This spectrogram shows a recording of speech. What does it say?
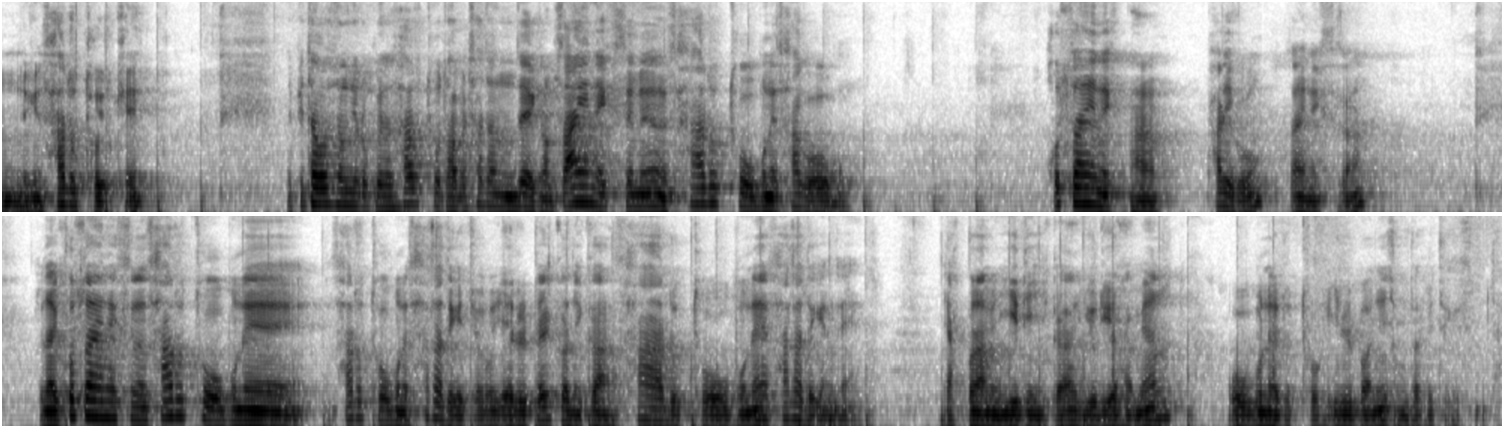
음, 여기는 4루토 이렇게. 피타고라스 정리로 구해서 4루토 답을 찾았는데 그럼 사인 x는 4루토 5분의 4고 코사인 x 아 8이고 사인 x가. 그 다음에 코사인 x는 4루토 5분의 4루토 5분의 4가 되겠죠. 얘를 뺄 거니까 4루토 5분의 4가 되겠네. 약분하면 1이니까 유리하면 5분의 루토 1번이 정답이 되겠습니다.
